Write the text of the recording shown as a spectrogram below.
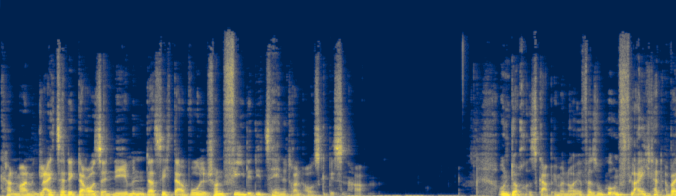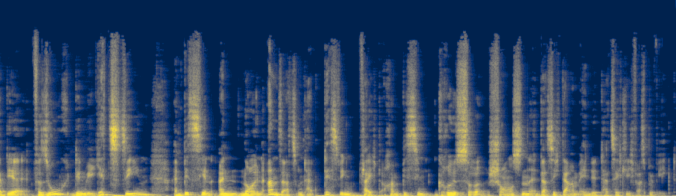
kann man gleichzeitig daraus entnehmen, dass sich da wohl schon viele die Zähne dran ausgebissen haben. Und doch, es gab immer neue Versuche und vielleicht hat aber der Versuch, den wir jetzt sehen, ein bisschen einen neuen Ansatz und hat deswegen vielleicht auch ein bisschen größere Chancen, dass sich da am Ende tatsächlich was bewegt.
